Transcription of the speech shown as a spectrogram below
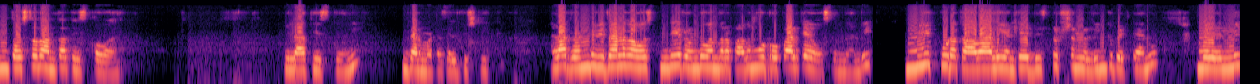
ఎంత వస్తుందో అంతా తీసుకోవాలి. ఇలా తీసుకొని ఇదనమాట సెల్ఫీ స్టిక్ అలా రెండు విధాలుగా వస్తుంది. రెండు వందల పదమూడు రూపాయలకే వస్తుందండి. మీకు కూడా కావాలి అంటే డిస్క్రిప్షన్లో లింక్ పెట్టాను. మీరు వెళ్ళి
